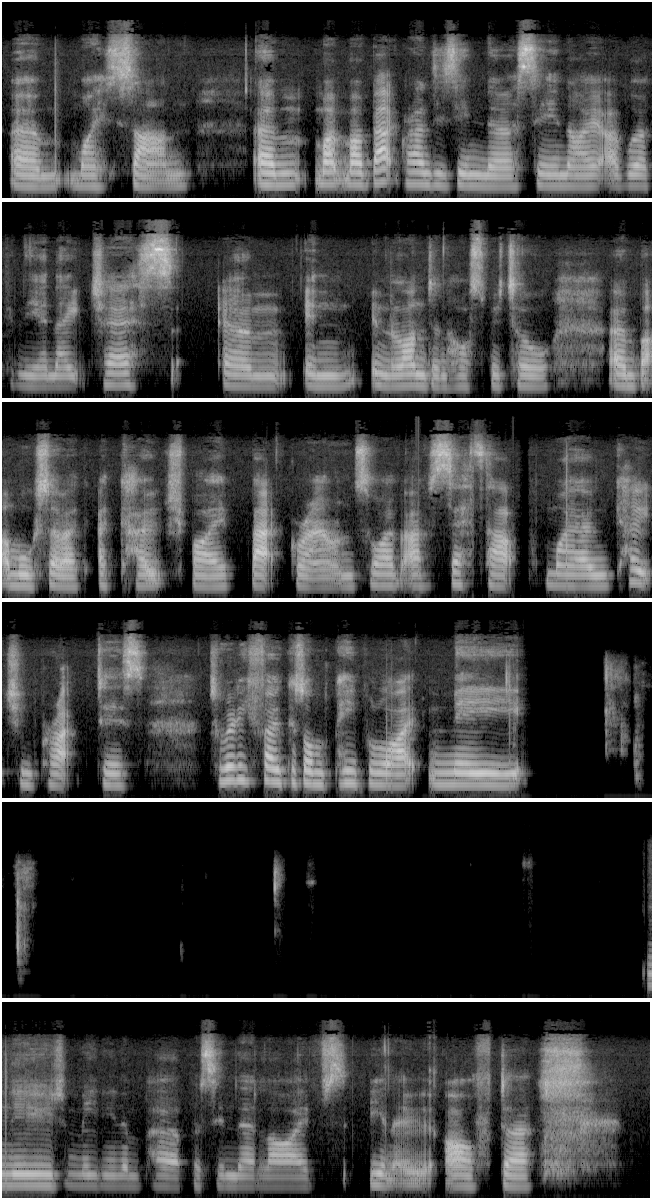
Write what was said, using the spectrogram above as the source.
um, my son. Um, my, my background is in nursing. I, I work in the NHS um, in in the London hospital, um, but I'm also a, a, coach by background. So I've, I've set up my own coaching practice to really focus on people like me Need meaning, and purpose in their lives, you know, after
